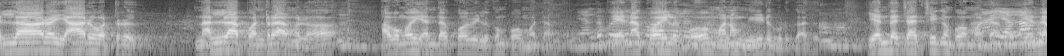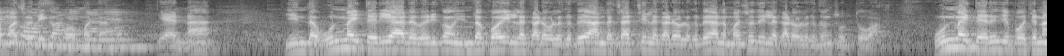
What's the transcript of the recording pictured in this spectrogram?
எல்லாரும் யார் ஒருத்தர் நல்லா பண்றாங்களோ அவங்க எந்த கோவிலுக்கும் போக மாட்டாங்க. ஏன்னா கோயிலுக்கு போக மனம் ஈடு கொடுக்காது. எந்த சர்ச்சுக்கும் போக மாட்டாங்க. எந்த மசூதிக்கும் போக மாட்டாங்க. ஏன்னா இந்த உண்மை தெரியாத வரைக்கும் இந்த கோயிலில் கடவுளுக்குது அந்த சர்ச்சில் கடவுளுக்குது அந்த மசூதியில் கடவுளுக்குதுன்னு சுற்றுவான் உண்மை தெரிஞ்சு போச்சுன்னா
